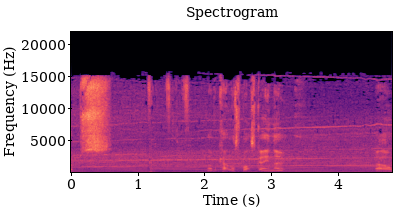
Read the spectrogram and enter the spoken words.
Oops. Another couple of spots gained though. Uh oh.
